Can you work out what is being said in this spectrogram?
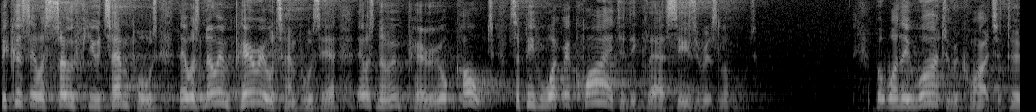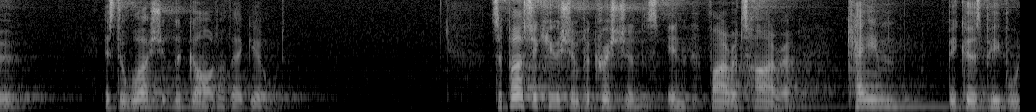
Because there were so few temples, there was no imperial temples here, there was no imperial cult. So people weren't required to declare Caesar as Lord. But what they were required to do is to worship the God of their guild. So persecution for Christians in Thyatira came because people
